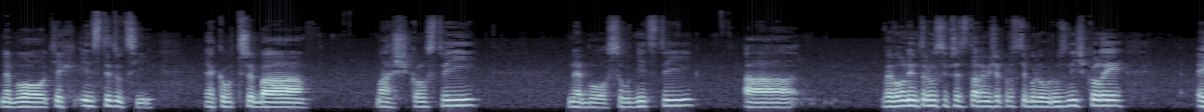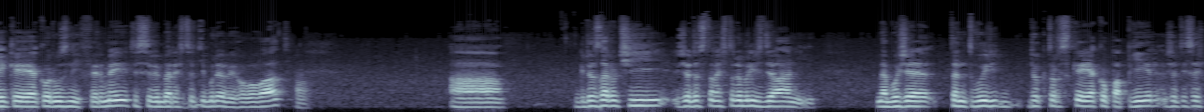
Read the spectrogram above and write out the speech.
nebo těch institucí, jako třeba máš školství nebo soudnictví a ve volném trhu si představím, že prostě budou různé školy, AK jako různé firmy, ty si vybereš, co ti bude vyhovovat. A kdo zaručí, že dostaneš to dobré vzdělání? Nebo že ten tvůj doktorský jako papír, že ty jsi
